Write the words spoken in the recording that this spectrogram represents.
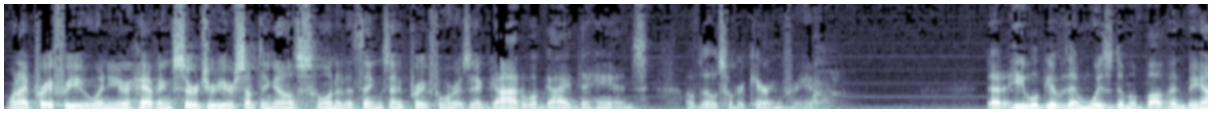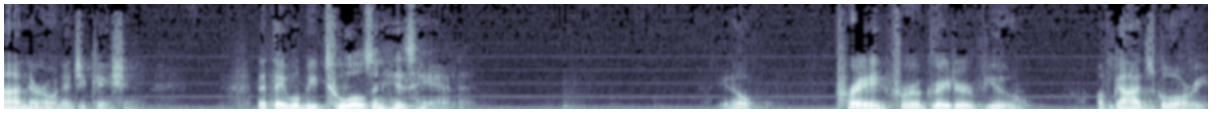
When I pray for you when you're having surgery or something else, one of the things I pray for is that God will guide the hands of those who are caring for you that He will give them wisdom above and beyond their own education, that they will be tools in His hand. You know, pray for a greater view of God's glory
